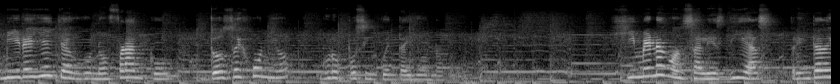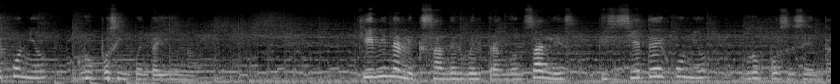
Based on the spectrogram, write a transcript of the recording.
Mireya Yaguno Franco, 2 de junio, grupo 51. Jimena González Díaz, 30 de junio, grupo 51. Kevin Alexander Beltrán González, 17 de junio, grupo 60.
